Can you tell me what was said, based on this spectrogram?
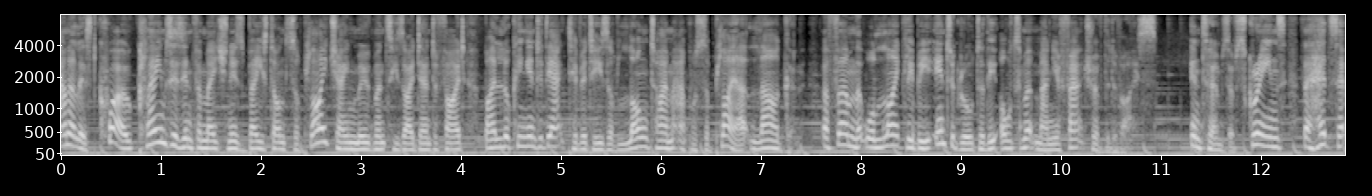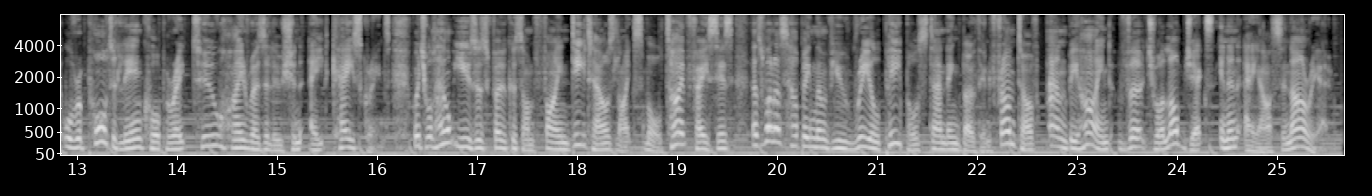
Analyst Kuo claims his information is based on supply chain movements he's identified by looking into the activities of longtime Apple supplier Largan, a firm that will likely be integral to the ultimate manufacture of the device. In terms of screens, the headset will reportedly incorporate two high-resolution 8K screens, which will help users focus on fine details like small typefaces, as well as helping them view real people standing both in front of and behind virtual objects in an AR scenario.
